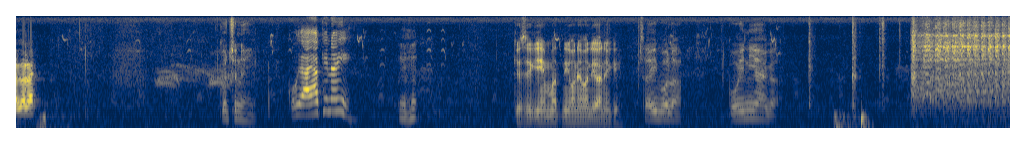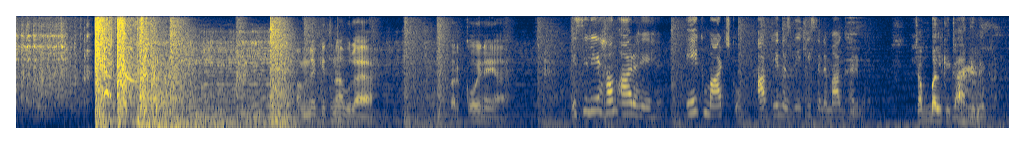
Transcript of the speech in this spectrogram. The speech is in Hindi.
क्या कर रहा है। कुछ नहीं। कोई आया कि नहीं? हम्म। किसी की हिम्मत नहीं होने वाली आने की। सही बोला। कोई नहीं आएगा। हमने कितना बुलाया पर कोई नहीं आया। इसीलिए हम आ रहे हैं एक मार्च को आपके नजदीकी सिनेमा घर में। चंबल की कहानी लेकर।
